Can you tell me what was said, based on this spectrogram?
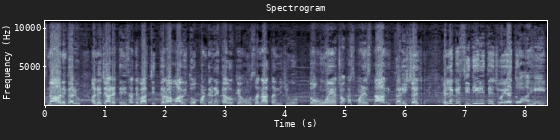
સ્નાન કર્યું. અને જ્યારે તેની સાથે વાતચીત કરવામાં આવી, તો પણ તેણે કહ્યું કે હું સનાતન છું, તો હું અહીંયા ચોક્કસપણે સ્નાન કરીશ જ. એટલે કે સીધી રીતે જોઈએ તો અહીં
